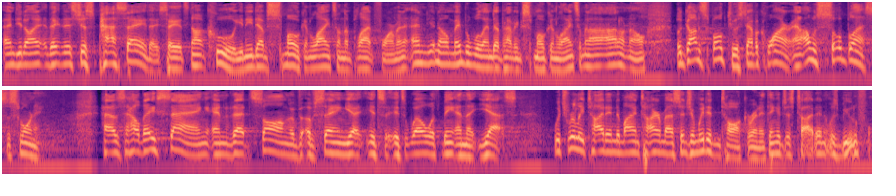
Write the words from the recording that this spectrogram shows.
And you know, it's just passe. They say it's not cool. You need to have smoke and lights on the platform. And, and you know, maybe we'll end up having smoke and lights. I mean, I, I don't know. But God spoke to us to have a choir. And I was so blessed this morning has how they sang and that song of, of saying, yeah, it's, it's well with me and that yes, which really tied into my entire message. And we didn't talk or anything. It just tied in. It was beautiful.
